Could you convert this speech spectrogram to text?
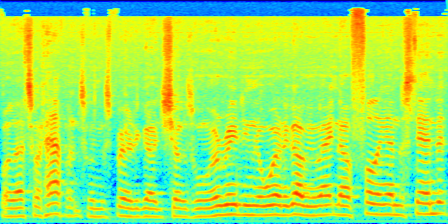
Well, that's what happens when the Spirit of God shows. When we're reading the Word of God, we might not fully understand it,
